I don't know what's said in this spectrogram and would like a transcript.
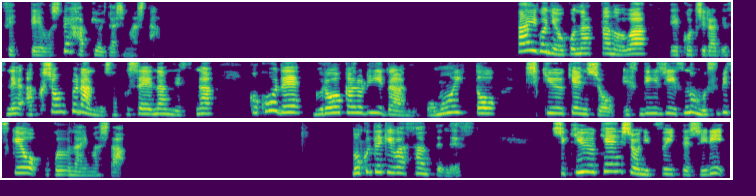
設定をして発表いたしました。最後に行ったのは、えこちらですね、アクションプランの作成なんですが、ここでグローカルリーダーの思いと地球検証 SDGs の結びつけを行いました。目的は3点です。地球検証について知り、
